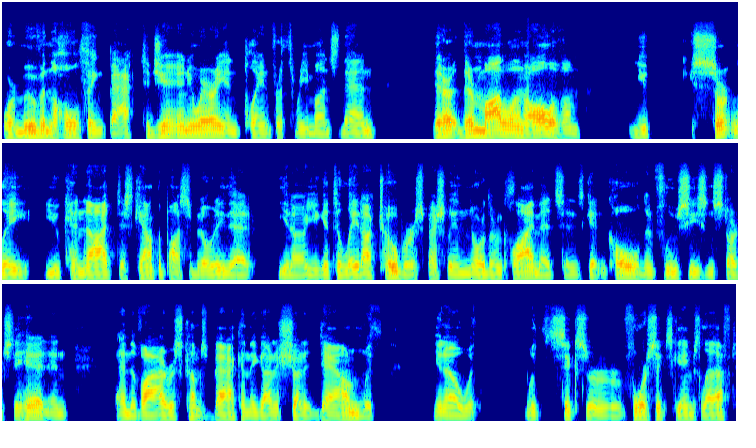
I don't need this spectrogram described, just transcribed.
or moving the whole thing back to January and playing for three months. Then they're they're modeling all of them. You certainly you cannot discount the possibility that you know you get to late October, especially in northern climates, and it's getting cold and flu season starts to hit and and the virus comes back and they got to shut it down with you know with with six or four six games left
